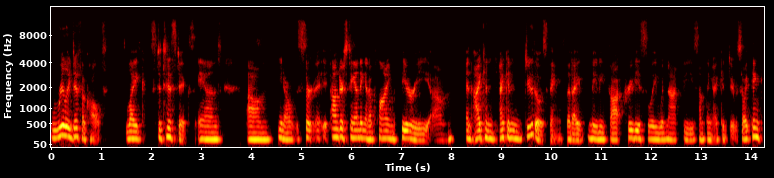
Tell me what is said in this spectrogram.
really difficult like statistics and um, you know certain understanding and applying theory um, and i can i can do those things that i maybe thought previously would not be something i could do. So i think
